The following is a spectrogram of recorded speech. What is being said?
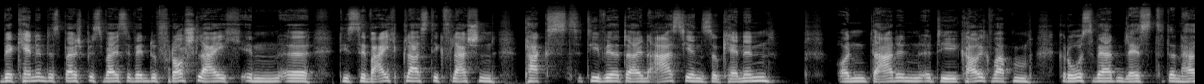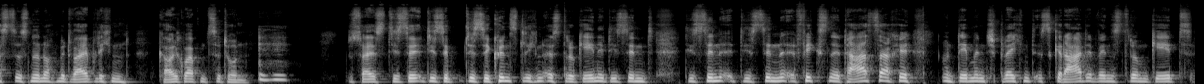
wir kennen das beispielsweise, wenn du Froschleich in äh, diese Weichplastikflaschen packst, die wir da in Asien so kennen, und darin die Kaulquappen groß werden lässt, dann hast du es nur noch mit weiblichen Kaulquappen zu tun. Das heißt, diese, diese, diese künstlichen Östrogene, die sind, die sind, die sind fix eine Tatsache und dementsprechend ist gerade, wenn es darum geht,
